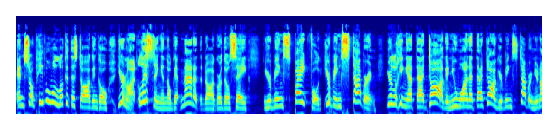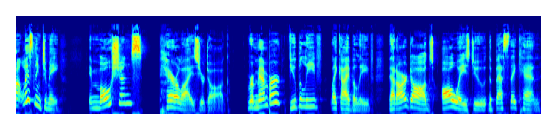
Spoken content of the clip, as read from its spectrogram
And so people will look at this dog and go, you're not listening. And they'll get mad at the dog or they'll say, you're being spiteful. You're being stubborn. You're looking at that dog and you want at that dog. You're being stubborn. You're not listening to me. Emotions paralyze your dog. Remember, if you believe like I believe, that our dogs always do the best they can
